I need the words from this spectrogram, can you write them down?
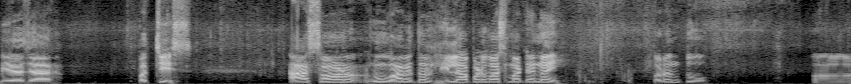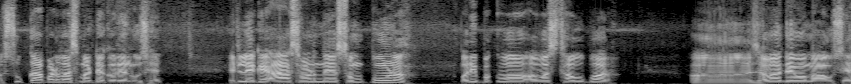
બે હજાર પચીસ. આ સણનું વાવેતર લીલા પડવાશ માટે નહીં, પરંતુ સૂકા પડવાશ માટે કરેલું છે. એટલે કે આ સણને સંપૂર્ણ પરિપક્વ અવસ્થા ઉપર જવા દેવામાં આવશે.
